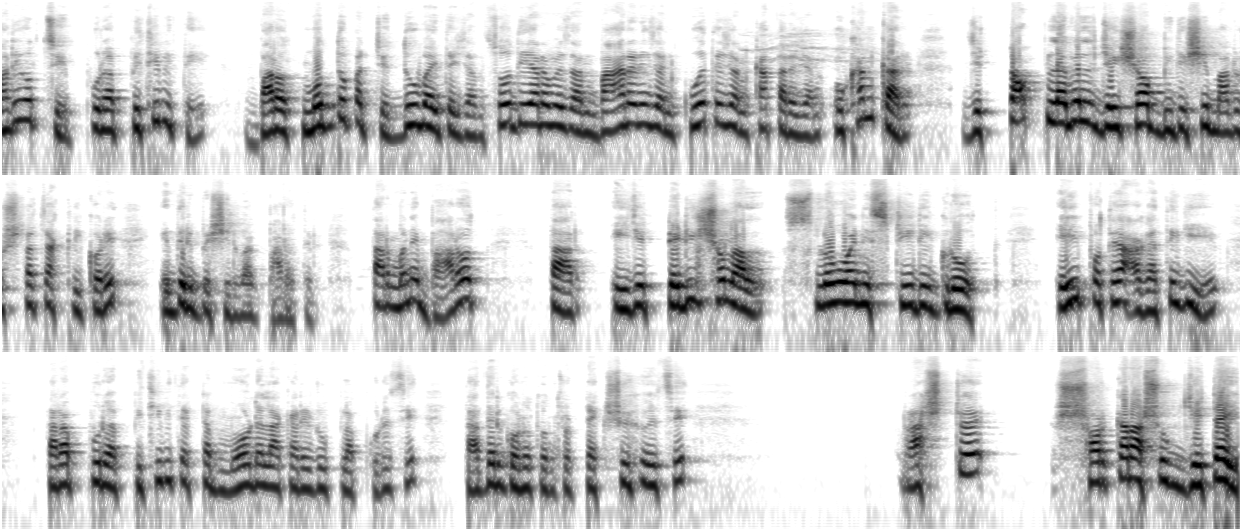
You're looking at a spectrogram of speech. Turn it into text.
মানে হচ্ছে পুরা পৃথিবীতে ভারত মধ্যপ্রাচ্যে, দুবাইতে যান, সৌদি আরবে যান বাহারানে যান, কুয়েতে যান, কাতারে যান, ওখানকার যে টপ লেভেল যেই সব বিদেশি মানুষরা চাকরি করে, এদের বেশিরভাগ ভারতের। তার মানে ভারত তার এই যে traditional slow and steady growth এই পথে আগাতে গিয়ে তারা পুরা পৃথিবীতে একটা মডেল আকারে রূপ লাভ করেছে। তাদের গণতন্ত্র টেকসই হয়েছে। রাষ্ট্রে সরকার আসুক যেটাই,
